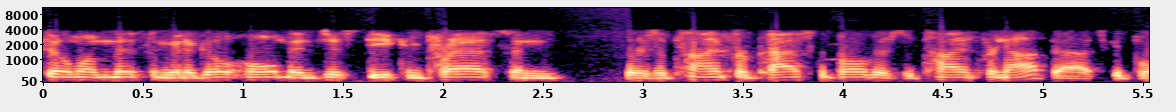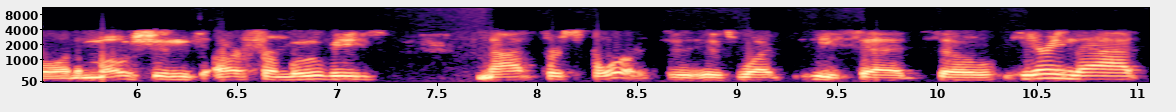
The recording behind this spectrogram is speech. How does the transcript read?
film on this. I'm going to go home and just decompress. And there's a time for basketball. There's a time for not basketball. And emotions are for movies, not for sports, is what he said. So hearing that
